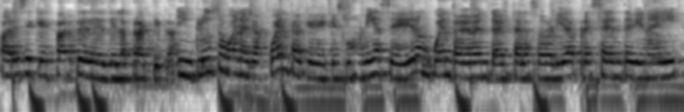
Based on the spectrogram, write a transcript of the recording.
Parece que es parte de, de la práctica. Incluso, bueno, ella cuenta que, que sus amigas se dieron cuenta, obviamente, ahí está la sororidad presente, bien ahí.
